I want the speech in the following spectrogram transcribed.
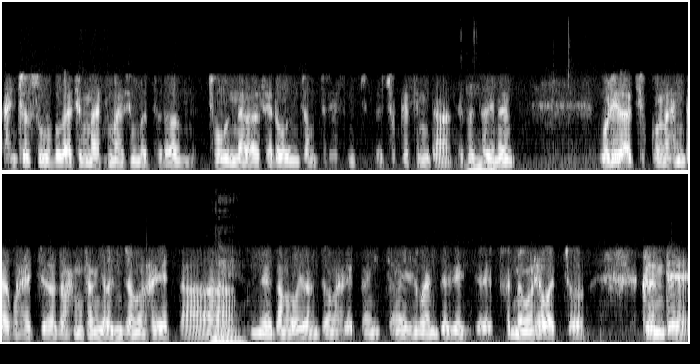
안철수 후보가 지금 말씀하신 것처럼 좋은 나라 새로운 정치를 했으면 좋- 좋겠습니다. 그래서 음. 저희는 우리가 집권을 한다고 할지라도 항상 연정을 하겠다. 네. 국민의당하고 연정을 하겠다는 입장을 일관되게 이제 표명을 해왔죠. 그런데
